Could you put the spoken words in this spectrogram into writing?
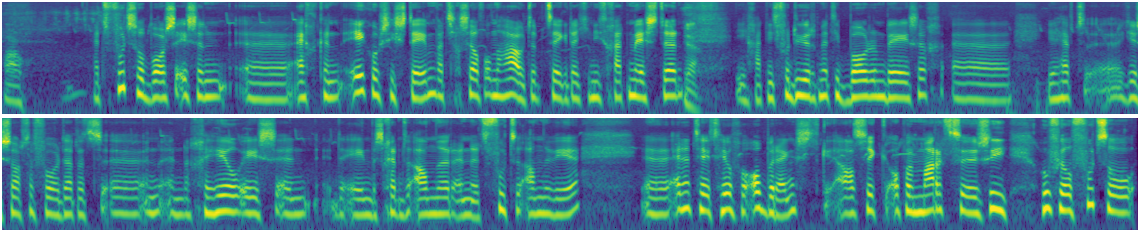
Wauw. Het voedselbos is een, uh, eigenlijk een ecosysteem wat zichzelf onderhoudt. Dat betekent dat je niet gaat mesten. Ja. Je gaat niet voortdurend met die bodem bezig. Uh, je, hebt, uh, je zorgt ervoor dat het een, een, geheel is. En de een beschermt de ander en het voedt de ander weer. en het heeft heel veel opbrengst. Als ik op een markt zie hoeveel voedsel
